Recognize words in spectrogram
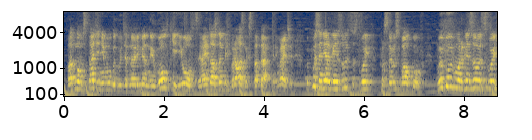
в одном стаде не могут быть одновременно и волки, и овцы. Они должны быть в разных стадах, понимаете? Ну пусть они организуются свой профсоюз волков. Мы будем организовывать свой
